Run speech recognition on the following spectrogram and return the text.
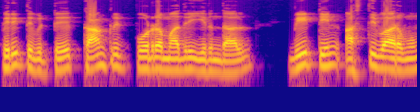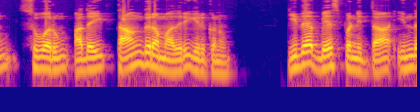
பிரித்து விட்டு கான்கிரீட் போடுற மாதிரி இருந்தால் வீட்டின் அஸ்திவாரமும் சுவரும் அதை தாங்குற மாதிரி இருக்கணும். இதை பேஸ் பண்ணித்தான் இந்த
